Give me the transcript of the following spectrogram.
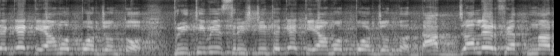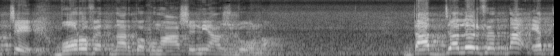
থেকে কেয়ামত পর্যন্ত, পৃথিবীর সৃষ্টি থেকে কেয়ামত পর্যন্ত দাজ্জালের ফেতনার চেয়ে বড় ফেতনার কখনো আসেনি, আসবেও না। দাজ্জালের ফেতনা এত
